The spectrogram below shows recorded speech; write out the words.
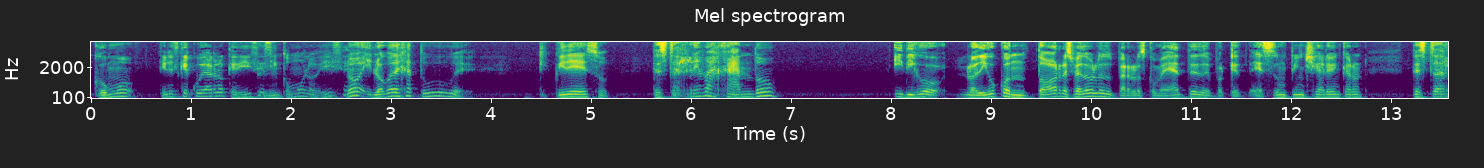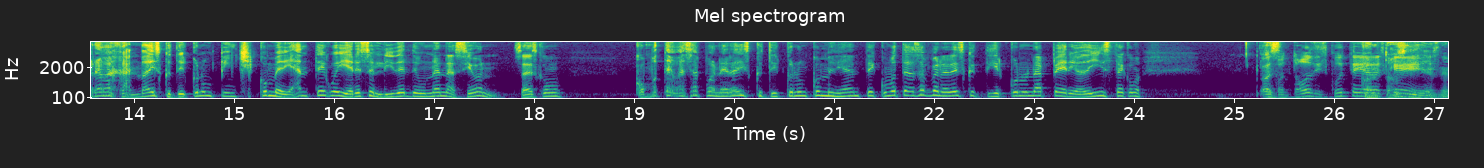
¿Cómo? Tienes que cuidar lo que dices y cómo lo dices. No, y luego deja tú, güey. Que cuide eso. Te estás rebajando. Y digo, lo digo con todo respeto para los- comediantes, güey, porque es un pinche jale bien carón. Te estás rebajando a discutir con un pinche comediante, güey. y Eres el líder de una nación. ¿Sabes cómo? ¿Cómo te vas a poner a discutir con un comediante? ¿Cómo te vas a poner a discutir con una periodista? ¿Cómo? O sea, con todos discute, ya con ves ¿no?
